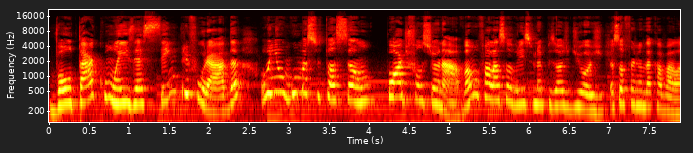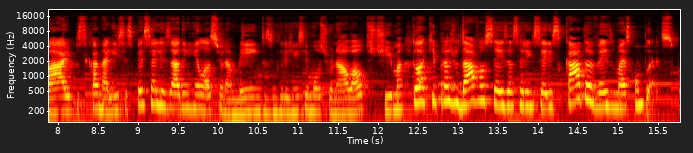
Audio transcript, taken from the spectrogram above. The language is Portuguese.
Voltar com o ex é sempre furada ou em alguma situação pode funcionar? Vamos falar sobre isso no episódio de hoje. Eu sou Fernanda Cavalari, psicanalista especializada em relacionamentos, inteligência emocional, autoestima. Tô aqui para ajudar vocês a serem seres cada vez mais completos.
